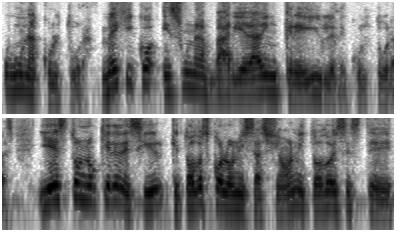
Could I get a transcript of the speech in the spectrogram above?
una cultura. México es una variedad increíble de culturas. Y esto no quiere decir que todo es colonización y todo es este...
